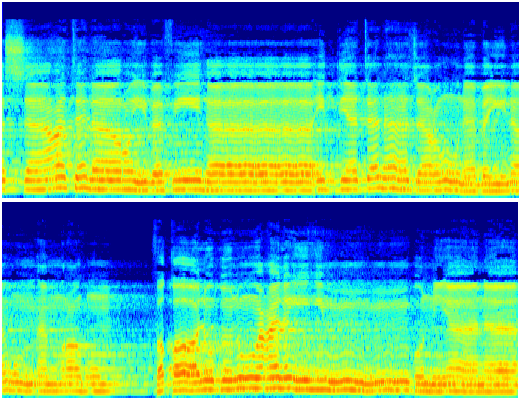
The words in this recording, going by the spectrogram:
الساعة لا ريب فيها إذ يتنازعون بينهم أمرهم. فقالوا ابنوا عليهم بنيانا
